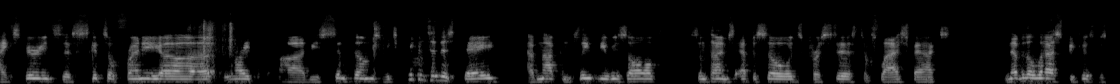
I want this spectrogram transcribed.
I experienced this schizophrenia like uh, these symptoms, which even to this day have not completely resolved. Sometimes episodes persist or flashbacks. Nevertheless, because of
